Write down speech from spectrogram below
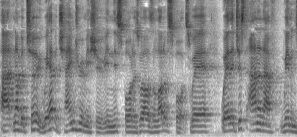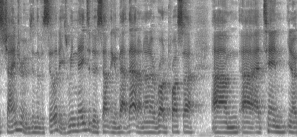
Uh, number two, we have a change room issue in this sport as well as a lot of sports where, where there just aren't enough women's change rooms in the facilities. We need to do something about that. I know Rod Prosser um, uh, at 10, you know,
